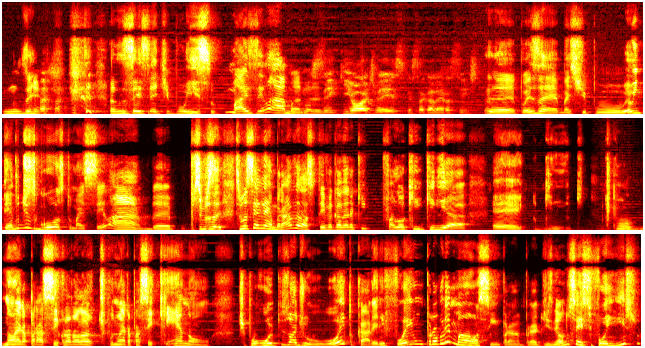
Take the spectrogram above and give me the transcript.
Não sei. eu não sei se é tipo isso. Mas sei lá, mano. Não sei que ódio é esse que essa galera sente. Tanto. É, pois é, mas tipo, eu entendo o desgosto, mas sei lá. É, se, você, se você lembrar, Velasco, teve a galera que falou que queria. É, que, tipo, não era para ser cronológico, tipo, não era para ser canon. Tipo, o episódio 8, cara, ele foi um problemão, assim, pra, pra Disney. Eu não sei se foi isso,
